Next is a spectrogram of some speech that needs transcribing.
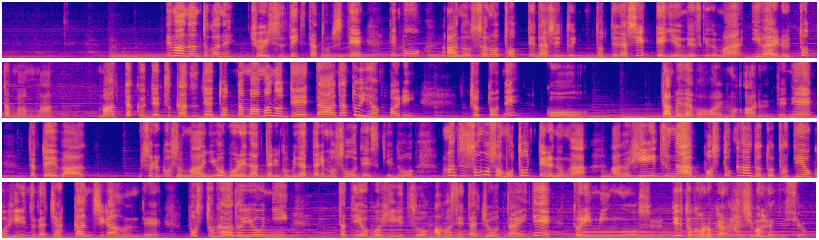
でまあなんとかねチョイスできたとしてでもあのその取って出しと取って出しって言うんですけど、まあ、いわゆる取ったまんま全く手つかずで取ったままのデータだとやっぱりちょっとねこうダメな場合もあるんでね。例えばそれこそまあ汚れだったりゴミだったりもそうですけどまずそもそも取ってるのがあの比率がポストカードと縦横比率が若干違うんでポストカード用に縦横比率を合わせた状態でトリミングをするっていうところから始まるんですよ。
